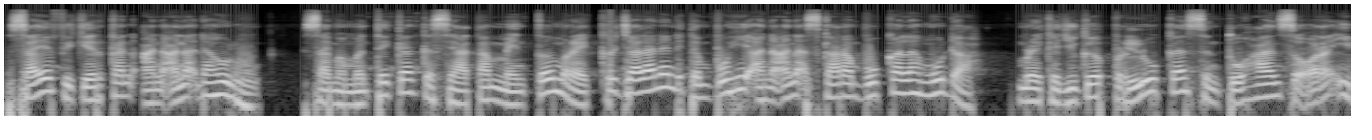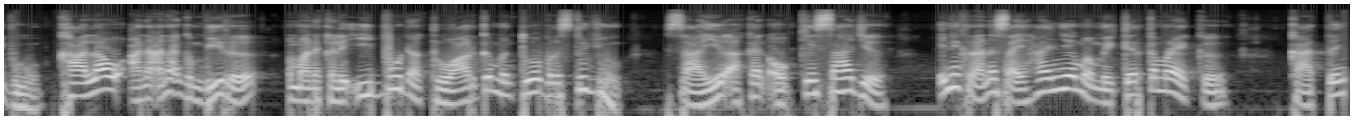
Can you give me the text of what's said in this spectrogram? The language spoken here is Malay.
saya fikirkan anak-anak dahulu saya mementingkan kesihatan mental mereka. Perjalanan ditempuhi anak-anak sekarang bukanlah mudah. Mereka juga perlukan sentuhan seorang ibu. Kalau anak-anak gembira, manakala ibu dan keluarga mentua bersetuju, saya akan okey sahaja. Ini kerana saya hanya memikirkan mereka. Katanya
